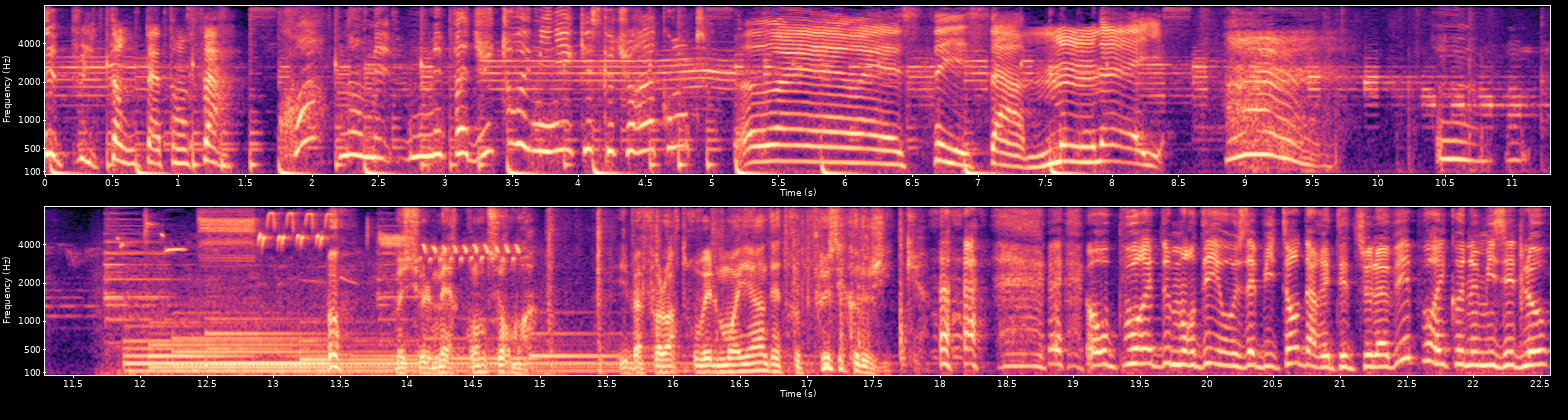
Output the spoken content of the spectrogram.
Depuis le temps que t'attends ça. Quoi? Non, mais, mais pas du tout, Émilie. Qu'est-ce que tu racontes? Ouais, ouais, c'est ça, mon œil. Ah. Euh, Bon, monsieur le maire compte sur moi. Il va falloir trouver le moyen d'être plus écologique. On pourrait demander aux habitants d'arrêter de se laver pour économiser de l'eau.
